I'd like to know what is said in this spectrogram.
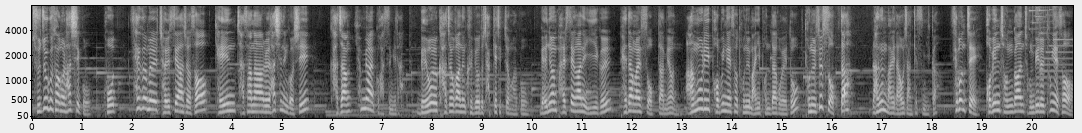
주주 구성을 하시고 곧 세금을 절세하셔서 개인 자산화를 하시는 것이 가장 현명할 것 같습니다. 매월 가져가는 급여도 작게 책정하고 매년 발생하는 이익을 배당할 수 없다면 아무리 법인에서 돈을 많이 번다고 해도 돈을 쓸 수 없다? 라는 말이 나오지 않겠습니까? 세 번째, 법인 정관 정비를 통해서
